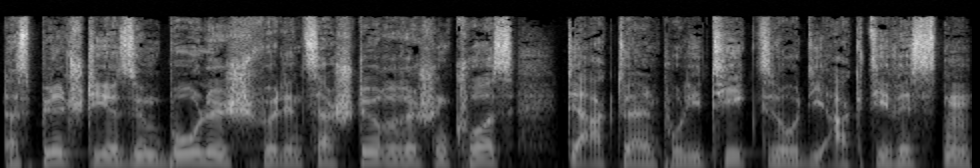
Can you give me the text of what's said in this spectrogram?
Das Bild stehe symbolisch für den zerstörerischen Kurs der aktuellen Politik, so die Aktivisten.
